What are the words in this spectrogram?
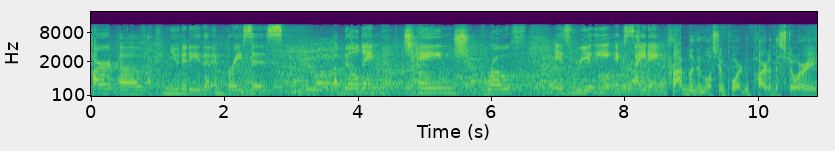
part of a community that embraces a building, change, growth is really exciting. Probably the most important part of the story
